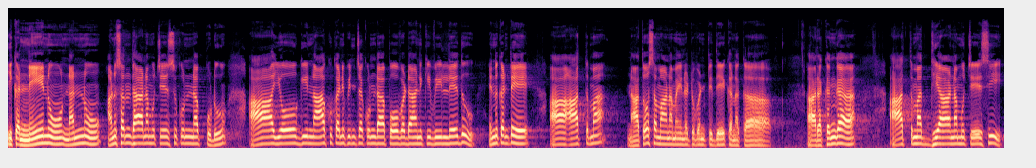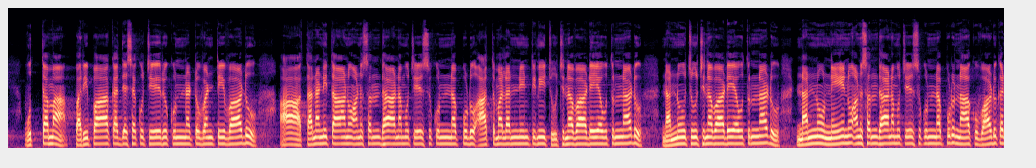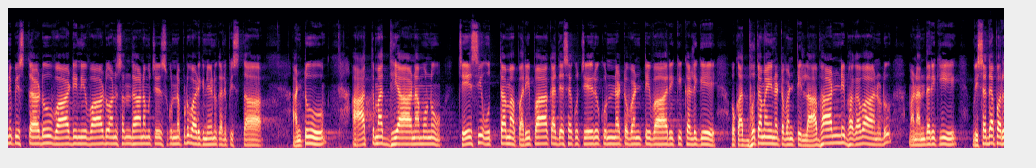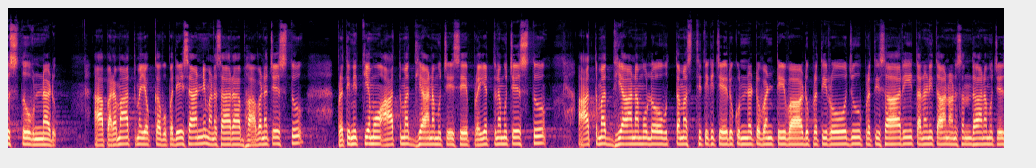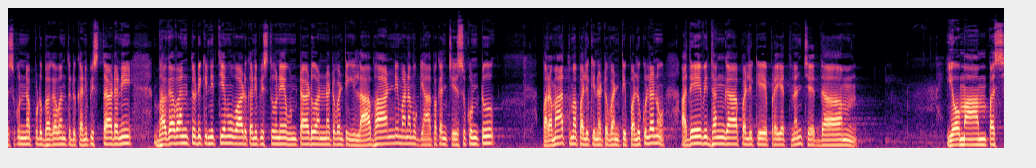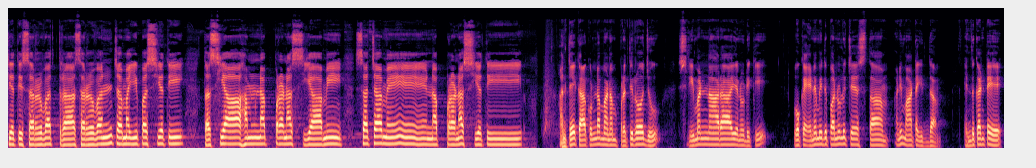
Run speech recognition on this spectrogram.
ఇక నేను నన్ను అనుసంధానము చేసుకున్నప్పుడు ఆ యోగి నాకు కనిపించకుండా పోవడానికి వీల్లేదు. ఎందుకంటే ఆ ఆత్మ నాతో సమానమైనటువంటిదే కనుక. ఆ రకంగా ఆత్మధ్యానము చేసి ఉత్తమ పరిపాక దశకు చేరుకున్నటువంటి వాడు ఆ తనని తాను అనుసంధానము చేసుకున్నప్పుడు ఆత్మలన్నింటినీ చూచినవాడే అవుతున్నాడు. నన్ను చూచిన వాడే అవుతున్నాడు. నన్ను నేను అనుసంధానము చేసుకున్నప్పుడు నాకు వాడు కనిపిస్తాడు. వాడిని వాడు అనుసంధానము చేసుకున్నప్పుడు వాడికి నేను కనిపిస్తా. అంటూ ఆత్మధ్యానమును చేసి ఉత్తమ పరిపాక దశకు చేరుకున్నటువంటి వారికి కలిగే ఒక అద్భుతమైనటువంటి లాభాన్ని భగవానుడు మనందరికీ విశదపరుస్తూ ఉన్నాడు. ఆ పరమాత్మ యొక్క ఉపదేశాన్ని మనసారా భావన చేస్తూ ప్రతినిత్యము ఆత్మధ్యానము చేసే ప్రయత్నము చేస్తూ ఆత్మధ్యానములో ఉత్తమ స్థితికి చేరుకున్నటువంటి వాడు ప్రతిరోజు ప్రతిసారి తనని తాను అనుసంధానము చేసుకున్నప్పుడు భగవంతుడు కనిపిస్తాడని భగవంతుడికి నిత్యము వాడు కనిపిస్తూనే ఉంటాడు అన్నటువంటి ఈ లాభాన్ని మనము జ్ఞాపకం చేసుకుంటూ పరమాత్మ పలికినటువంటి పలుకులను అదేవిధంగా పలికే ప్రయత్నం చేద్దాం. యో మాం పశ్యతి సర్వత్ర సర్వం చ మయి పశ్యతి తస్యాహం న ప్రణశ్యామి స చ మే న ప్రణశ్యతి. అంతేకాకుండా మనం ప్రతిరోజు శ్రీమన్నారాయణుడికి ఒక ఎనిమిది పనులు చేస్తాం అని మాట ఇద్దాం. ఎందుకంటే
